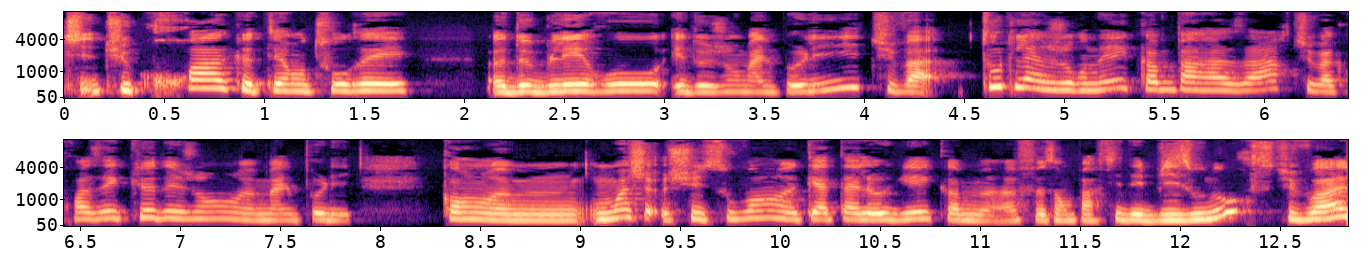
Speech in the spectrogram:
Tu, tu crois que tu es entouré de blaireaux et de gens malpolis, tu vas toute la journée, comme par hasard, tu vas croiser que des gens malpolis quand euh, moi je, suis souvent euh, cataloguée comme euh, faisant partie des bisounours, tu vois,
